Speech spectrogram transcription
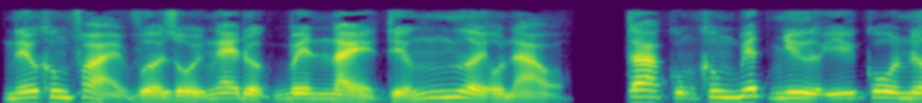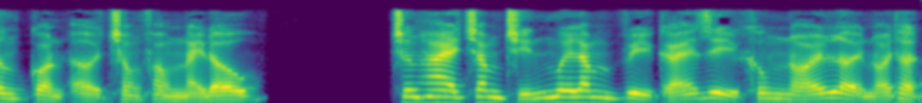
nếu không phải vừa rồi nghe được bên này tiếng người ồn ào, ta cũng không biết như ý cô nương còn ở trong phòng này đâu. chương 295 vì cái gì không nói lời nói thật.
